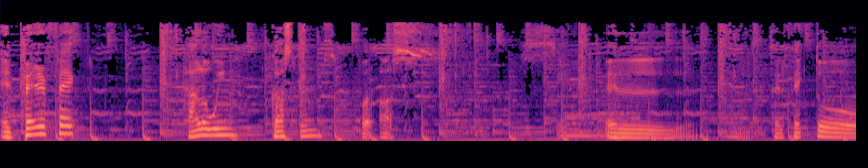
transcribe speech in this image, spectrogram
El Perfect Halloween Customs for Us. El, el perfecto.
